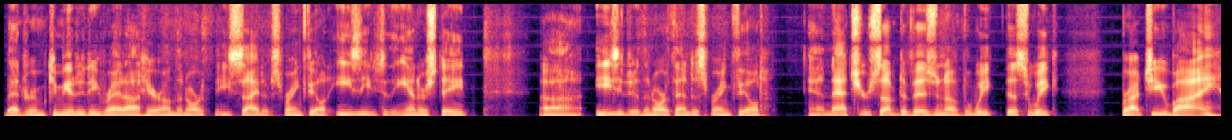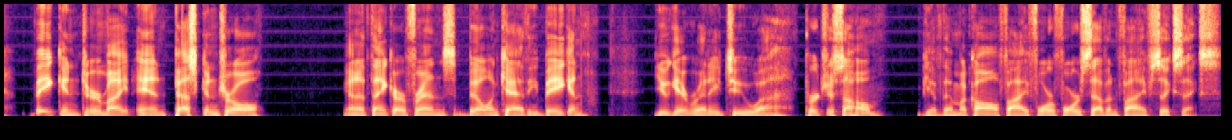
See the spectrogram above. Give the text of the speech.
bedroom community right out here on the northeast side of Springfield, easy to the interstate, uh, easy to the north end of Springfield. And that's your subdivision of the week this week, brought to you by Bacon Termite and Pest Control. To thank our friends Bill and Kathy Bacon. You get ready to uh, purchase a home, give them a call, 544 7566.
